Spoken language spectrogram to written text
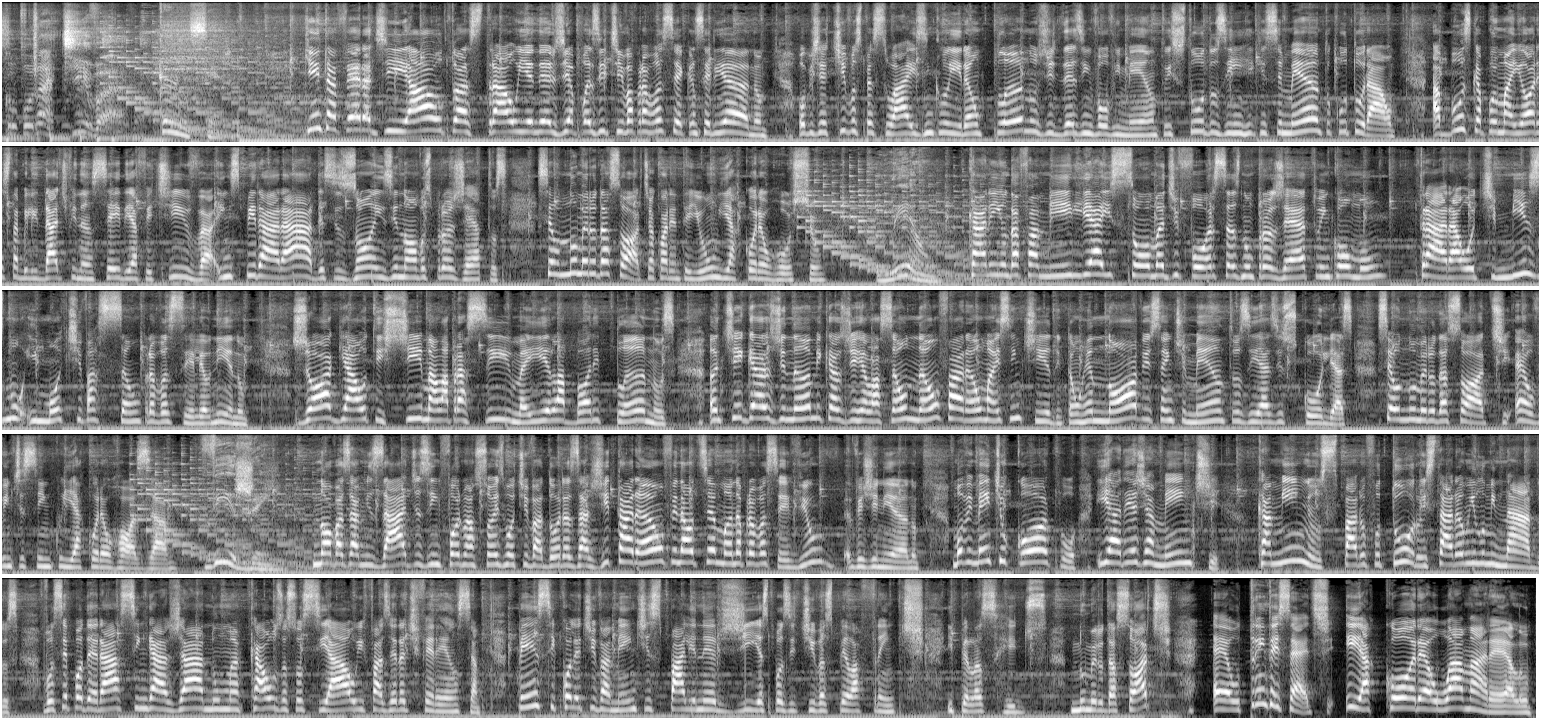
Horóscopo Nativa. Câncer. Quinta-feira de alto astral e energia positiva para você, canceriano. Objetivos pessoais incluirão planos de desenvolvimento, estudos e enriquecimento cultural. A busca por maior estabilidade financeira e afetiva inspirará decisões e novos projetos. Seu número da sorte é 41 e a cor é o roxo. Leão. Carinho da família e soma de forças num projeto em comum trará otimismo e motivação para você, Leonino. Jogue a autoestima lá para cima e elabore planos. Antigas dinâmicas de relação não farão mais sentido, então renove os sentimentos e as escolhas. Seu número da sorte é o 25 e a cor é o rosa. Virgem. Novas amizades e informações motivadoras agitarão o final de semana para você, viu, Virginiano? Movimente o corpo e areje a mente. Caminhos para o futuro estarão iluminados. Você poderá se engajar numa causa social e fazer a diferença. Pense coletivamente e espalhe energias positivas pela frente e pelas redes. Número da sorte é o 37 e a cor é o amarelo.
